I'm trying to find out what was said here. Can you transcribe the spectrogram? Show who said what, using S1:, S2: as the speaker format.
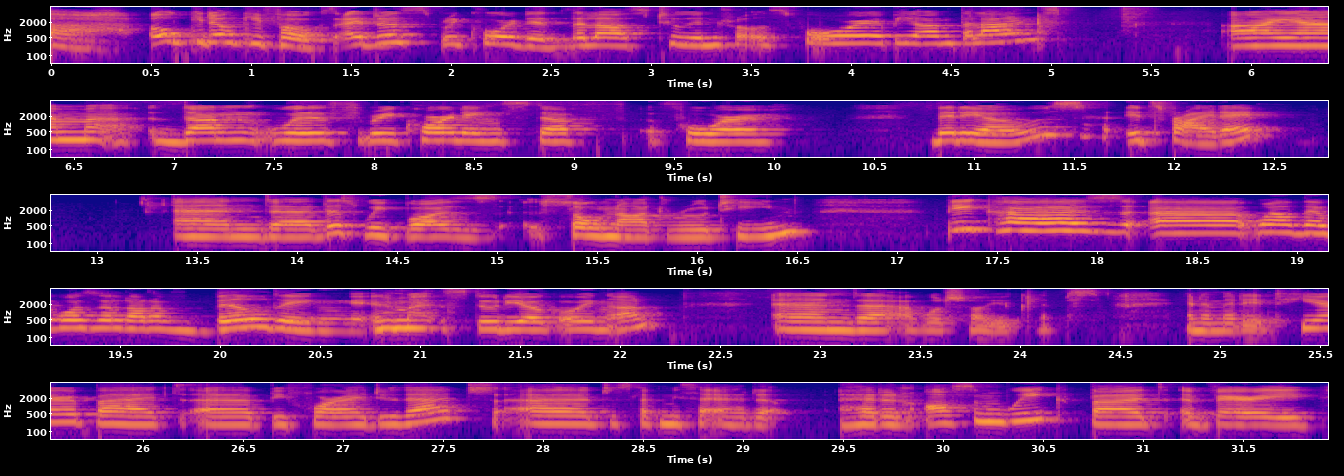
S1: Ah, okie dokie, folks. I just recorded the last two intros for Beyond the Lines. I am done with recording stuff for videos. It's Friday, and uh, this week was so not routine because, uh, well, there was a lot of building in my studio going on. And uh, I will show you clips in a minute here. But uh, before I do that, uh, just let me say I had had an awesome week, but a very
